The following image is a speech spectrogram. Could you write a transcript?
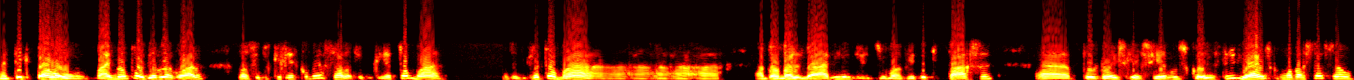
A gente tem que dar um. Mas não podemos agora, nós temos que recomeçar, nós temos que retomar. Nós temos que retomar a, a, a, a normalidade de, de, uma vida que passa uh, por não esquecermos coisas triviais, como a vacinação.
